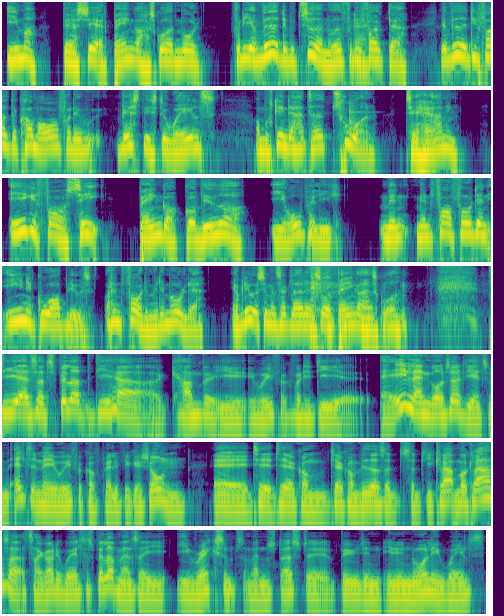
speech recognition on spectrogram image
i mig, da jeg ser, at banker har scoret et mål. Fordi jeg ved, at det betyder noget for de Ja. folk der. Jeg ved, at de folk, der kommer over fra det vestligste Wales, og måske endda har taget turen til Herning, Ikke for at se Banker gå videre i Europa League, men, men for at få den ene gode oplevelse. Og den får de med det mål der. Jeg blev simpelthen så glad, da jeg så, at Banger havde scoret. De er altså spiller de her kampe i, i UEFA, fordi de øh, af en eller anden grund, så er de altså altid med i UEFA Cup kvalifikationen øh, til, til, at komme, til at komme videre, så, så de klar, må klare sig og tager godt i Wales. Så spiller de altså i, i Wrexham, som er den største by i, den, i det nordlige Wales.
